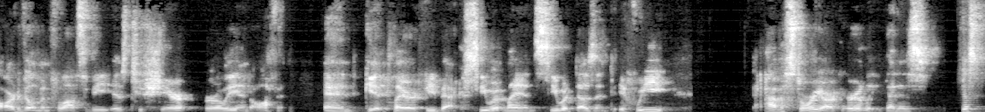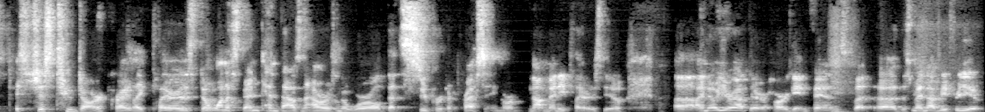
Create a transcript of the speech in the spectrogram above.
our development philosophy is to share early and often and get player feedback, see what lands, see what doesn't. If we have a story arc early that is just it's just too dark, right? Like players don't want to spend ten thousand hours in a world that's super depressing, or not many players do. Uh, I know you're out there, horror game fans, but uh, this might not be for you.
